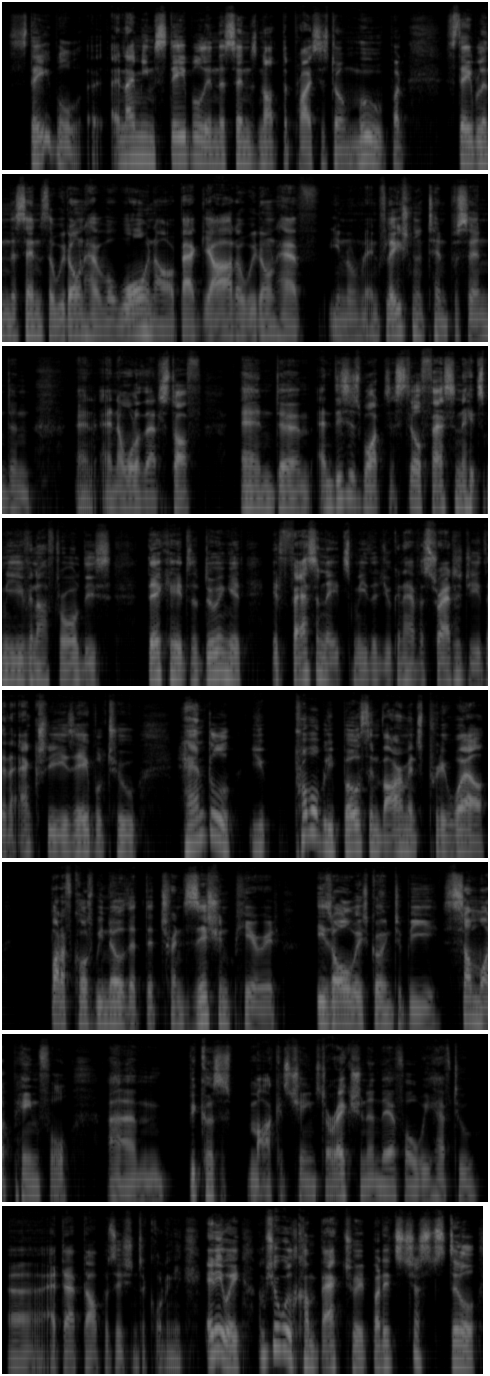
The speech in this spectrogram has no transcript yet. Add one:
stable. And I mean stable in the sense not the prices don't move, but stable in the sense that we don't have a war in our backyard or we don't have, you know, inflation at 10% and and and all of that stuff. And um, and this is what still fascinates me even after all these decades of doing it. It fascinates me that you can have a strategy that actually is able to handle you probably both environments pretty well. But of course, we know that the transition period is always going to be somewhat painful um, because markets change direction and therefore we have to uh, adapt our positions accordingly. Anyway, I'm sure we'll come back to it, but it's just still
